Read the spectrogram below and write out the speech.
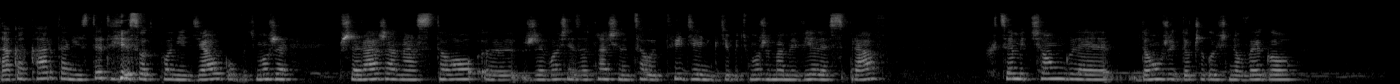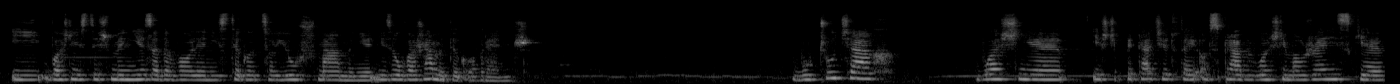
taka karta niestety jest od poniedziałku, być może przeraża nas to, y, że właśnie zaczyna się cały tydzień, gdzie być może mamy wiele spraw, chcemy ciągle dążyć do czegoś nowego, i właśnie jesteśmy niezadowoleni z tego, co już mamy, nie, nie zauważamy tego wręcz. W uczuciach właśnie, jeśli pytacie tutaj o sprawy właśnie małżeńskie,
